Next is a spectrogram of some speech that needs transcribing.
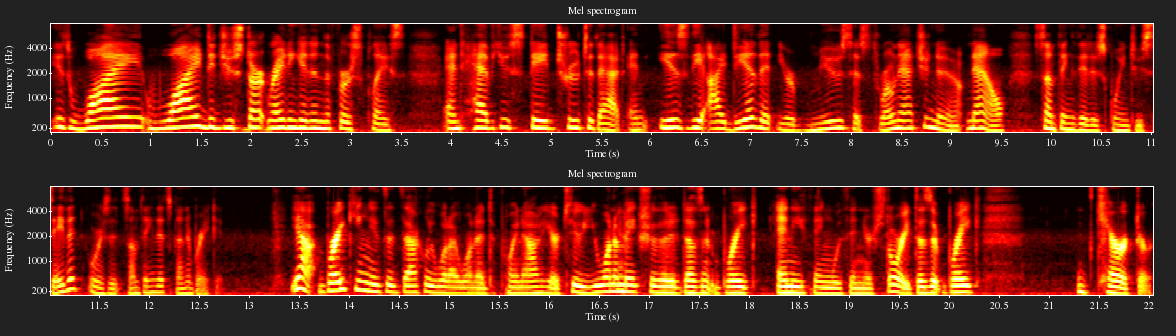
is why why did you start writing it in the first place? And have you stayed true to that? And is the idea that your muse has thrown at you now, something that is going to save it, or is it something that's going to break it? Yeah, breaking is exactly what I wanted to point out here too. You want to make sure that it doesn't break anything within your story. Does it break character?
